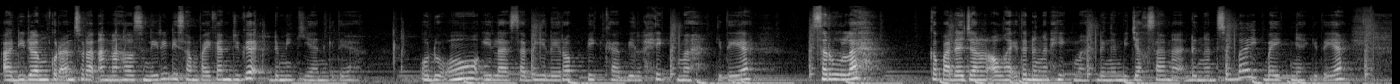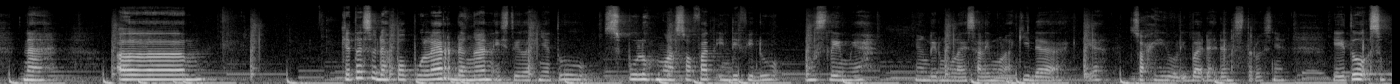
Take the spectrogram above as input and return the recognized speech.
Uh, di dalam Quran surat An-Nahl sendiri disampaikan juga demikian gitu ya. Udu'u ila sabili rabbika bil hikmah gitu ya. Serulah kepada jalan Allah itu dengan hikmah, dengan bijaksana, dengan sebaik-baiknya gitu ya. Nah, em, kita sudah populer dengan istilahnya tuh 10 muasafat individu muslim ya yang dimulai salimul akidah gitu ya sahihul ibadah dan seterusnya. Yaitu 10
